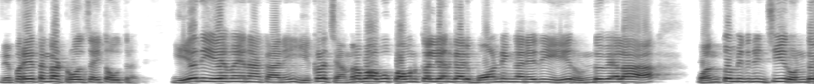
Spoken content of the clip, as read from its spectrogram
విపరీతంగా ట్రోల్స్ అయితే అవుతున్నాయి. ఏది ఏమైనా కానీ ఇక్కడ చంద్రబాబు పవన్ కళ్యాణ్ గారి బాండింగ్ అనేది రెండు వేల పంతొమ్మిది నుంచి రెండు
